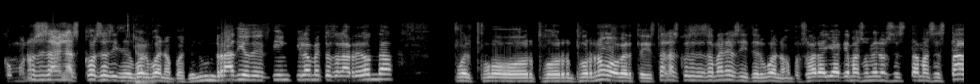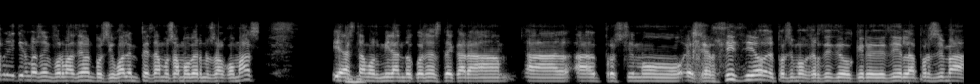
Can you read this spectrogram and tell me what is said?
como no se saben las cosas, dices, pues bueno, pues en un radio de 100 kilómetros a la redonda, pues por, por, por no moverte. Y están las cosas de esa manera y dices, bueno, pues ahora ya que más o menos está más estable y tiene más información, pues igual empezamos a movernos algo más. Y ya estamos mirando cosas de cara al, al próximo ejercicio. El próximo ejercicio quiere decir la próxima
